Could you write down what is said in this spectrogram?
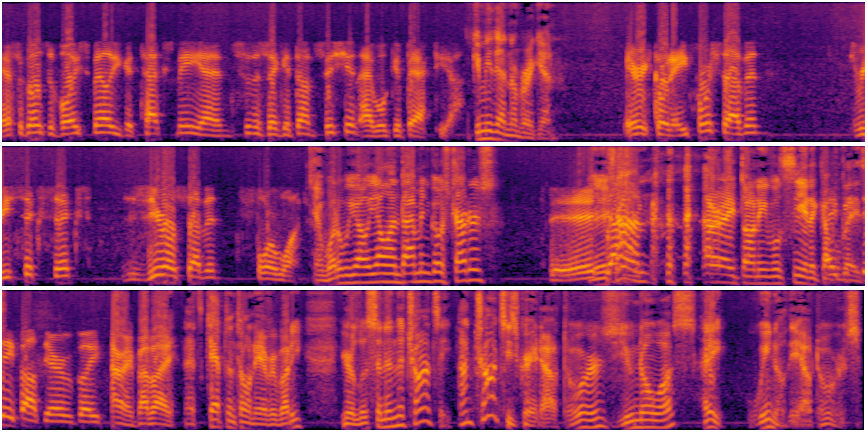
And if it goes to voicemail, you can text me, and as soon as I get done fishing, I will get back to you. Give me that number again. Area code 847 366 0741. And what do we all yell on Diamond Ghost Charters? Fish on. all right, Tony. We'll see you in a Hey, couple be days. safe out there, everybody. All right, bye bye. That's Captain Tony, everybody. You're listening to Chauncey on Chauncey's Great Outdoors. You know us. Hey, we know the outdoors.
